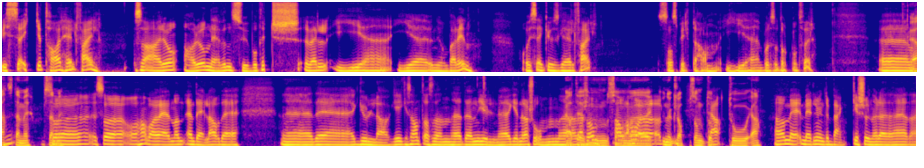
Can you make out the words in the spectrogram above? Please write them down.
Hvis jeg ikke tar helt feil, så er jo, har jo Neven Subotic vel i, eh, i eh, Union Berlin. Og hvis jeg ikke husker helt feil, så spilte han i eh, Borussia Dortmund før. Eh, Ja, stemmer. stemmer. så, og han var jo en, en del av det, det gullaget, ikke sant? Altså den, den gylne generasjonen. eh, Ja, som, sånn. som Han- han var eh, under Klopp, som tok Ja. to Ja. han var mer, mer eller mindre bankers under det, det,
